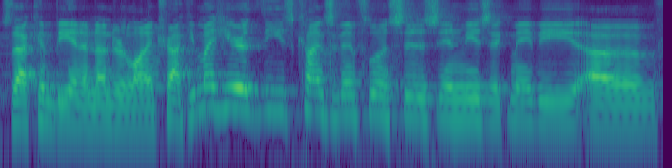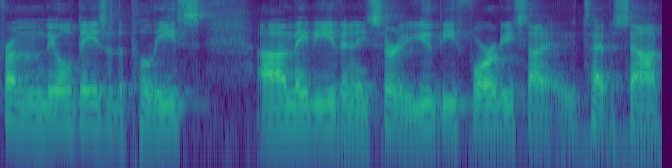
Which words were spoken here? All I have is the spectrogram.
So that can be in an underlying track. You might hear these kinds of influences in music maybe uh, from the old days of the Police, uh, maybe even a sort of UB40 type of sound.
